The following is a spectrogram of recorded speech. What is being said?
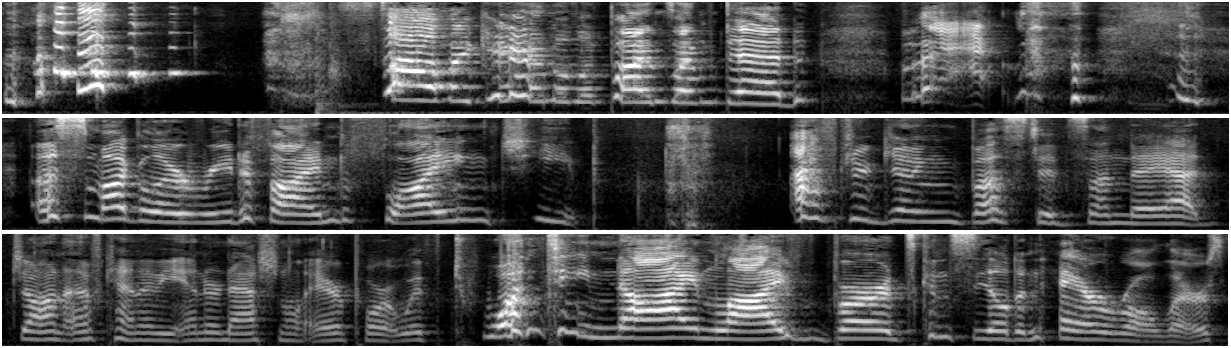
Stop! I can't handle the puns. I'm dead. A smuggler redefined flying cheap after getting busted Sunday at John F. Kennedy International Airport with 29 live birds concealed in hair rollers.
